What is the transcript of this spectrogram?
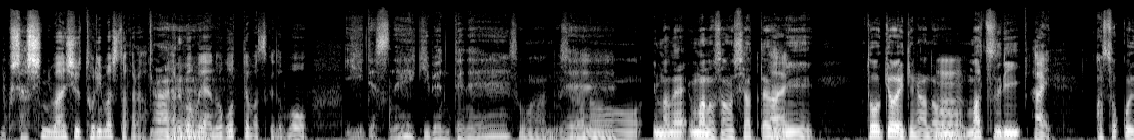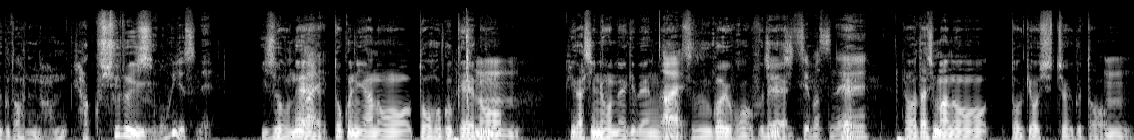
僕写真に毎週撮りましたから、はい、アルバムには残ってますけども、いいですね駅弁ってね。そうなんです。よ、ね、あの今ね馬野さんおっしゃったように、はい、東京駅のあの、うん、祭り、はい、あそこ行くとあれ何100種類。すごいですね。以上ね、はい、特にあの東北系の東日本の駅弁がすごい豊富で、充実してますね。私もあの東京出張行くと、うん、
